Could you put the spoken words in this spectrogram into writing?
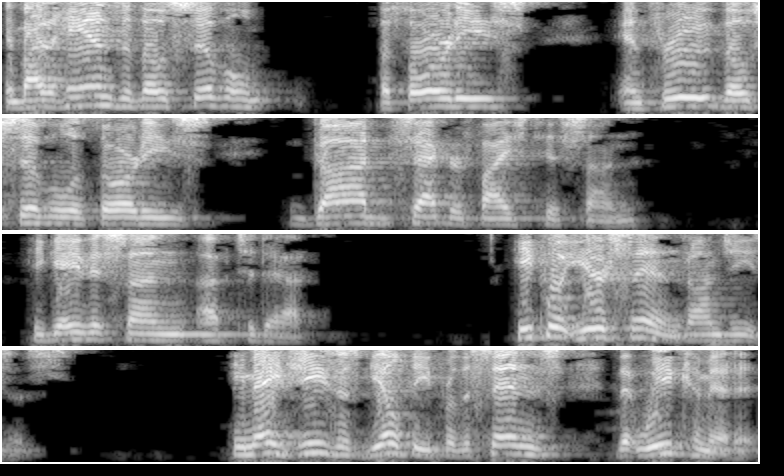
And by the hands of those civil authorities and through those civil authorities, God sacrificed his son. He gave his son up to death. He put your sins on Jesus. He made Jesus guilty for the sins that we committed.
